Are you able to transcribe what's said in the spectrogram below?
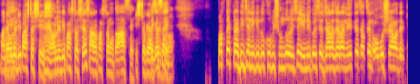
মানে হ্যাঁ, অলরেডি পাঁচটা শেষ? হ্যাঁ অলরেডি পাঁচটা শেষ আর পাঁচটার মতো আছে। স্টকে ঠিক আছে আছে? প্রত্যেকটা ডিজাইনই কিন্তু খুবই সুন্দর হয়েছে ইউনিক হয়েছে। যারা যারা নিতে চাচ্ছেন অবশ্যই আমাদেরকে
